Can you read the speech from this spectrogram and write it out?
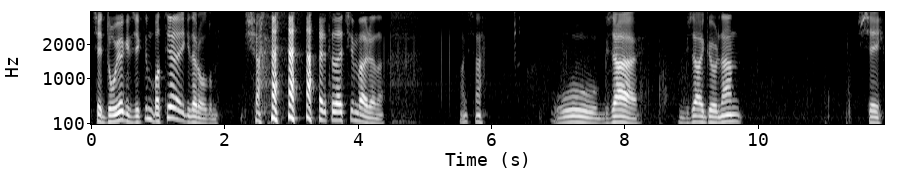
Şey doğuya gidecektim. Batıya gider oldum. Şu haritada açayım bari onu. Hangisi? Oo, güzel. Güzel görünen şey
